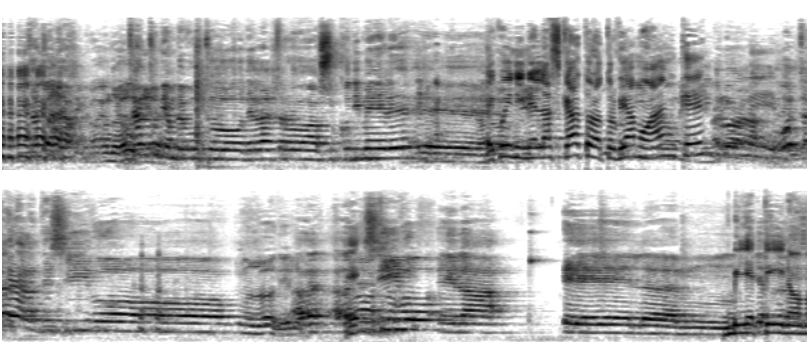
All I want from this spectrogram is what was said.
intanto, abbiamo, intanto abbiamo bevuto dell'altro succo di mele e, E quindi nella scatola troviamo anche allora, oltre all'adesivo Non dovevo dirlo. all- all'adesivo e la e il um, Bigliettino.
